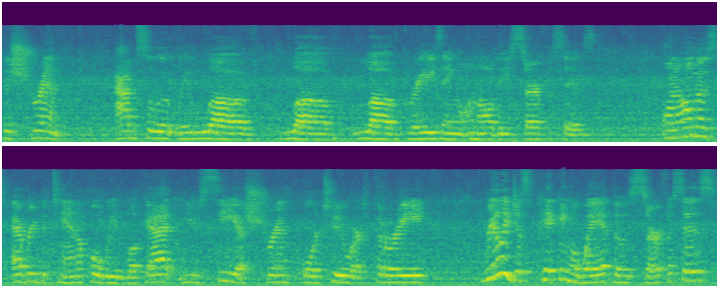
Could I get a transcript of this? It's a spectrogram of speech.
the shrimp absolutely love, love, love grazing on all these surfaces. On almost every botanical we look at, you see a shrimp or two or three really just picking away at those surfaces.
